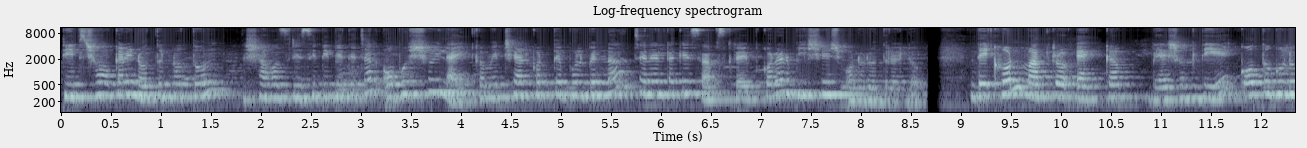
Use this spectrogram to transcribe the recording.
টিপস সহকারে নতুন নতুন সহজ রেসিপি পেতে চান, অবশ্যই লাইক কমেন্ট শেয়ার করতে ভুলবেন না। চ্যানেলটাকে সাবস্ক্রাইব করার বিশেষ অনুরোধ রইল। দেখুন, মাত্র এক কাপ বেসন দিয়ে কতগুলো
